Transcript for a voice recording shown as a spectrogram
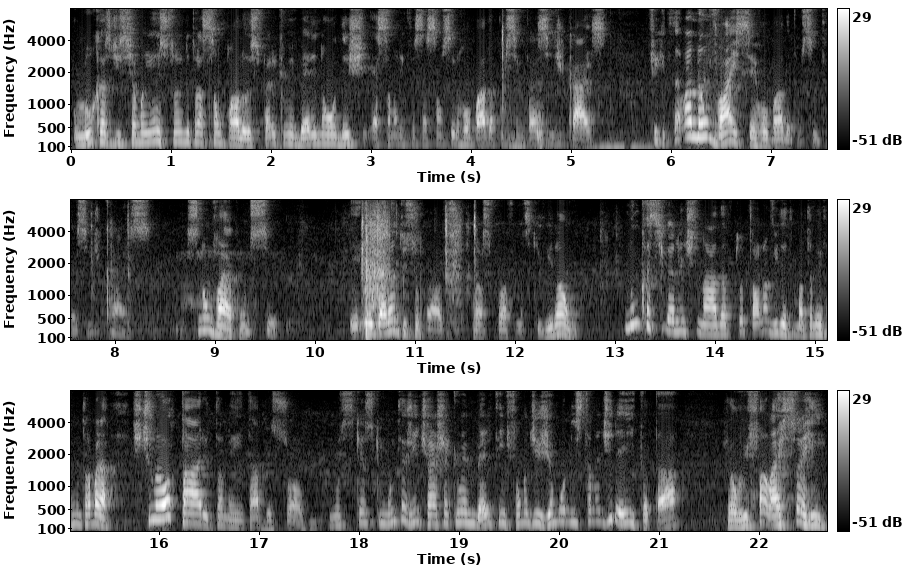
O Lucas disse: amanhã estou indo para São Paulo. Eu espero que o MBL não deixe essa manifestação ser roubada por centrais sindicais. Fique... Ela não vai ser roubada por centrais sindicais. Isso não vai acontecer. Eu garanto isso para as próximas que virão. Nunca se garante nada total na vida, mas também vamos trabalhar. A gente não é otário também, tá, pessoal? Não se esqueça que muita gente acha que o MBL tem fama de hegemonista na direita, tá? Já ouvi falar isso aí.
